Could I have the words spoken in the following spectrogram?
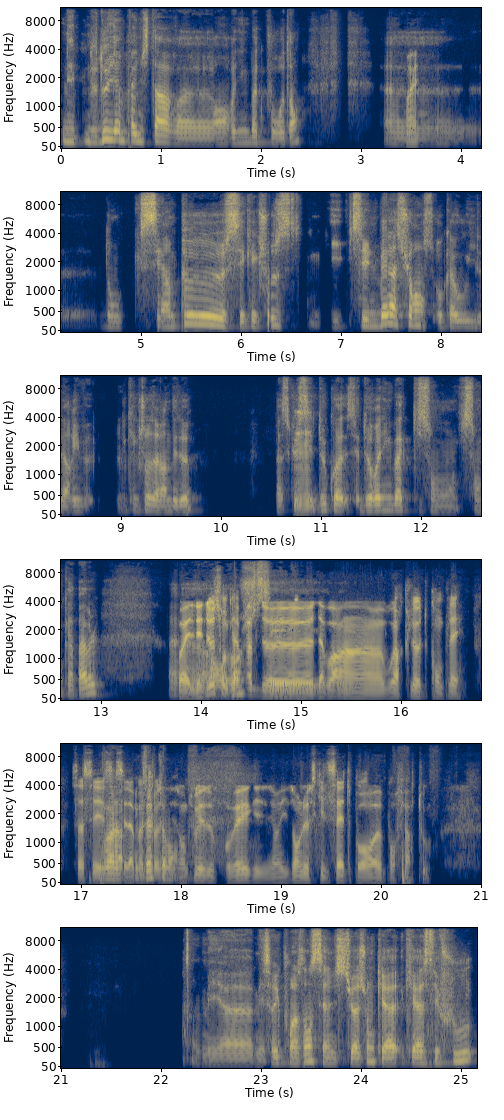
ne devient pas une star en running back pour autant. Donc c'est un peu, c'est quelque chose, c'est une belle assurance au cas où il arrive quelque chose à l'un des deux, parce que mmh c'est deux, deux running backs qui sont, qui sont capables. Ouais, les deux sont capables d'avoir un workload complet. Ça, c'est la bonne chose. Ils ont tous les deux prouvé qu'ils ont, le skill set pour, pour faire tout. Mais, euh, mais c'est vrai que pour l'instant, c'est une situation qui, est assez floue.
